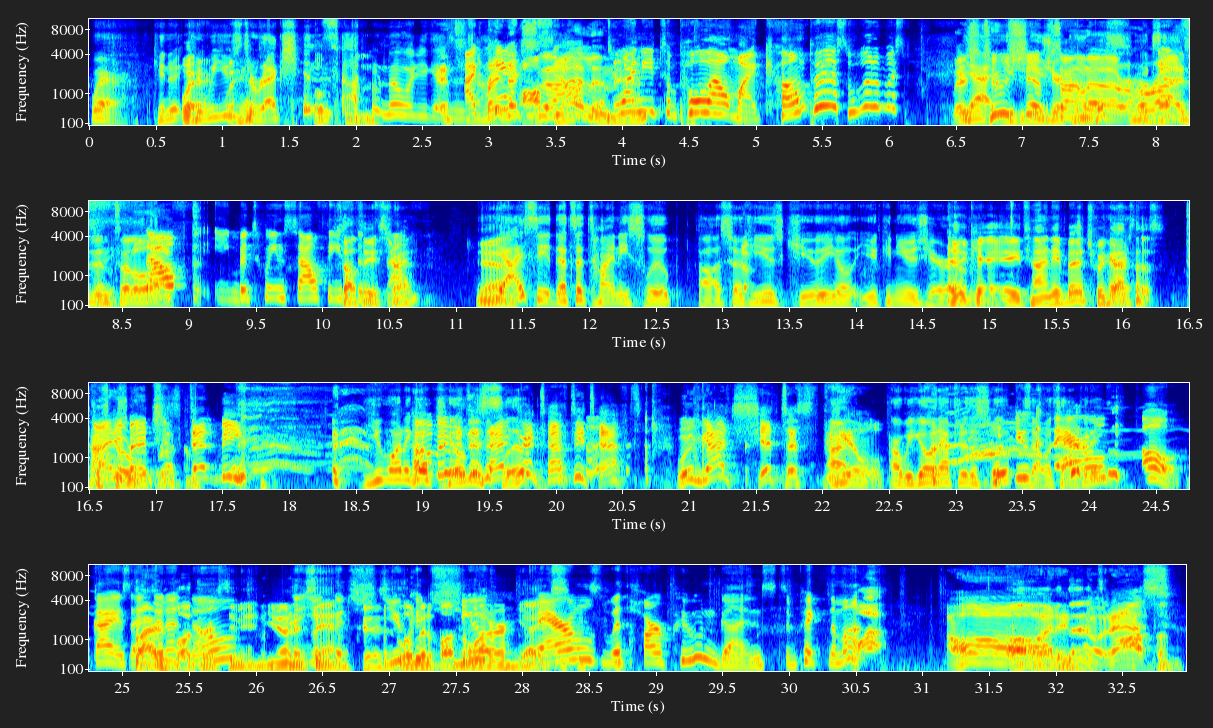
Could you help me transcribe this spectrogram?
Where? Can, we Where? can we use Where? directions? I don't know what you guys It's are I right doing. next can't- to the Off yonder, island. Do I need to pull out my compass? What am I? There's Yeah, two you can use ships your on the horizon Exactly. to the South left. between southeast, Southeast, and south. right? Yeah. Yeah, I see. it. That's a tiny sloop. Uh, so if you use Q, you'll you can use your. Um, AKA tiny bitch. We got this. Tiny go. bitch, it's dead meat. you want to go Help me kill with this this sloop? anchor, Tefty Teft. We've got shit to All right, steal. Are we going after the sloop? Is that what's barrels. happening? Oh, guys, I Briar's didn't know. bloodthirsty, man. You don't that you understand. could- As a little bit of blood in the water, yikes. barrels with harpoon guns to pick them up. What? Oh, I didn't know that. Awesome.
